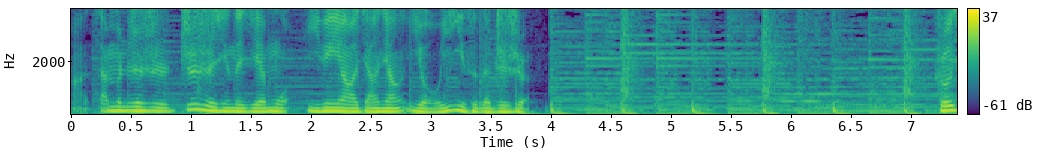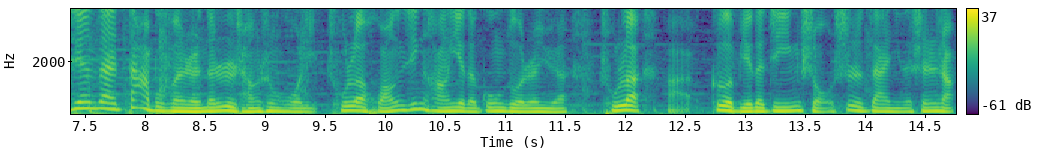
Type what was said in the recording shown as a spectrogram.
啊，咱们这是知识型的节目，一定要讲讲有意思的知识。首先，在大部分人的日常生活里，除了黄金行业的工作人员，除了啊个别的金银首饰在你的身上，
